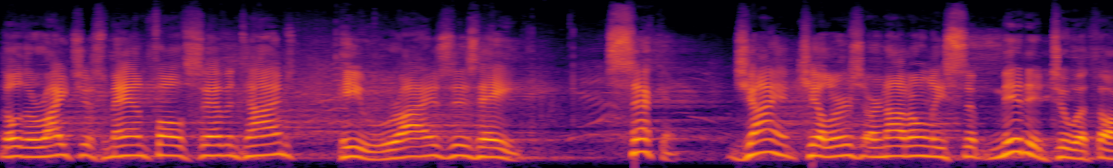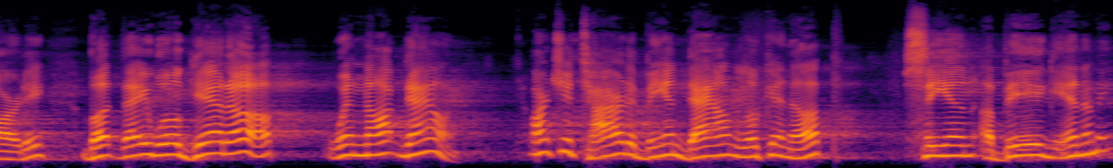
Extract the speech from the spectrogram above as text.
Though the righteous man falls seven times, he rises eight. Second, giant killers are not only submitted to authority, but they will get up when knocked down. Aren't you tired of being down, looking up, seeing a big enemy?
